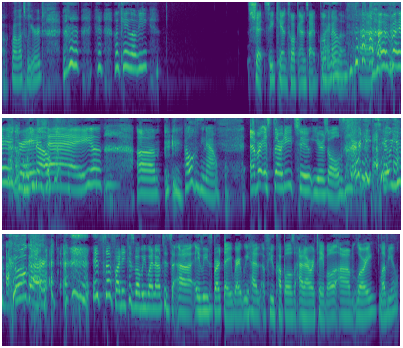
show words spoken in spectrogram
Oh, Well, that's weird. Okay, lovey. Shit, see, can't talk and type. Okay, I know. love. Have a great We know. day. How old is he now? Ever is 32 years old. 32, you cougar. it's so funny because when we went out to uh, Aileen's birthday, right, we had a few couples at our table. Um, Lori, love you.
